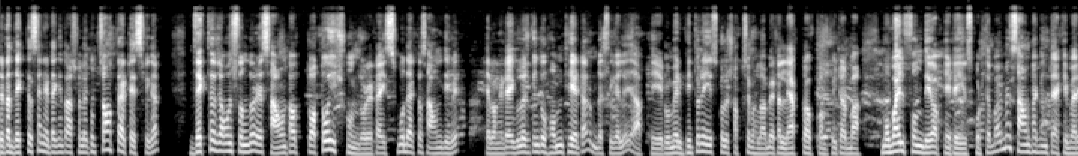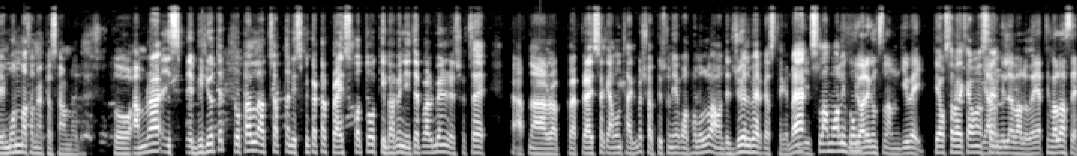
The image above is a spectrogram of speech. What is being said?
যেটা দেখতেছেন এটা কিন্তু আসলে খুব চমৎকার একটা স্পিকার দেখতেও যেমন সুন্দর এর সাউন্ডটাও ততই সুন্দর এটা স্মুথ একটা সাউন্ড দিবে। এবং এটা এগুলো কিন্তু হোম থিয়েটার বেসিক্যালি আপনি রুমের ভিতরে ইউজ করলে সবচেয়ে ভালো হবে। এটা ল্যাপটপ কম্পিউটার বা মোবাইল ফোন দিয়েও আপনি এটা ইউজ করতে পারবেন। সাউন্ডটা কিন্তু একেবারে মন মাতানো একটা সাউন্ড হবে। তো আমরা ভিডিওতে টোটাল আচ্ছা আপনার স্পিকারটার প্রাইস কত, কীভাবে নিতে পারবেন? এর সাথে আপনার প্রাইসটা কেমন থাকবে সবকিছু নিয়ে কথা বলব আমাদের জুয়েল ভাইয়ের কাছ থেকে। ভাই আসসালামু আলাইকুম। ওয়ালাইকুম সালাম জি ভাই। কি অবস্থা ভাই? কেমন আছেন? আলহামদুলিল্লাহ ভালো ভাই। আপনি ভালো আছেন?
